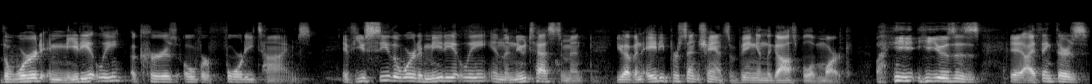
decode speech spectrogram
the word immediately occurs over 40 times. If you see the word immediately in the New Testament, you have an 80% chance of being in the Gospel of Mark. He, he uses, I think there's,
